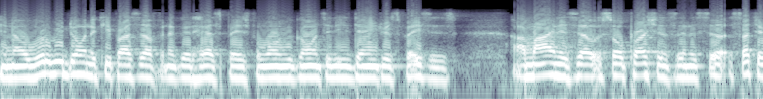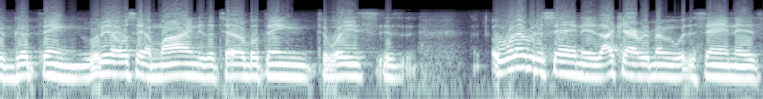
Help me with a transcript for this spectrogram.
You know, what are we doing to keep ourselves in a good headspace for when we go into these dangerous spaces? Our mind is so, so precious and it's such a good thing. What do they always say? A mind is a terrible thing to waste. Is whatever the saying is. I can't remember what the saying is,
